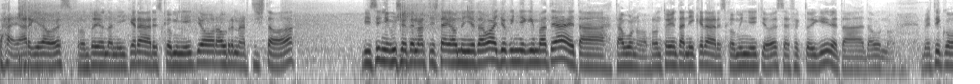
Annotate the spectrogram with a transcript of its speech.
Bai, argi dago ez, frontoi ondan ikera, garrizko minitio, aurren artista bada, bizin ikusioten artista egon dinetagoa, jokin egin batea, eta, eta bueno, frontoientan ikera garrizko minitio ez, efektoikin, eta, eta bueno, betiko,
